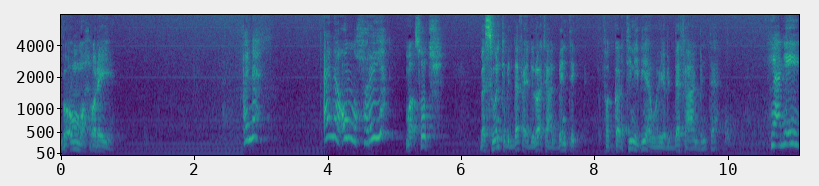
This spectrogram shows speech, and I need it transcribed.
بأم حورية. أنا؟ أنا أم حورية؟ ما أقصدش. بس وأنت بتدافعي دلوقتي عن بنتك فكرتيني بيها وهي بتدافع عن بنتها. يعني إيه؟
